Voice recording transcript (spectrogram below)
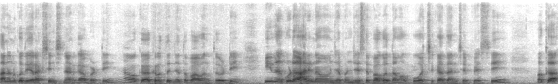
తనను కొద్దిగా రక్షించినాడు కాబట్టి ఆ ఒక కృతజ్ఞత భావంతో ఈయన కూడా హరినామం జపం చేస్తే భగవద్ధామకు పోవచ్చు కదా అని చెప్పేసి ఒక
